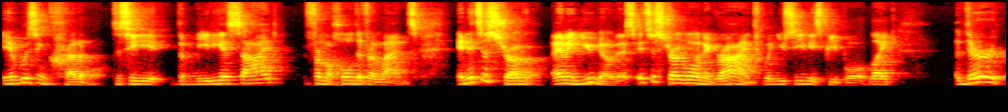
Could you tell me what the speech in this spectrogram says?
it was incredible to see the media side from a whole different lens. And it's a struggle. I mean, you know this. It's a struggle and a grind when you see these people like – they're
